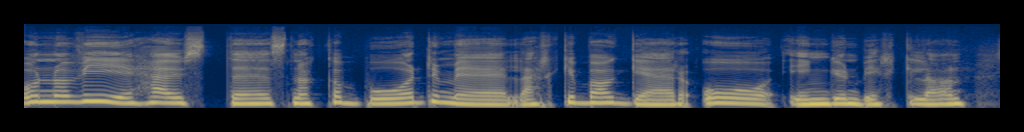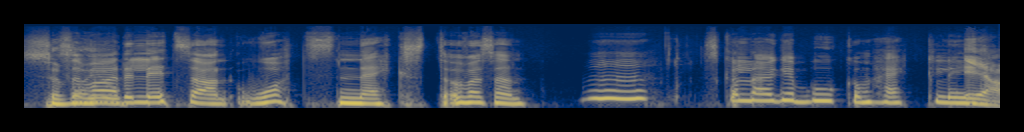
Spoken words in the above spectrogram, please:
Og når vi i høst eh, snakka både med Lerke Bagger og Ingunn Birkeland, Så så, var var jo- det litt sånn what's next? Og var sånn Mm, skal lage bok om hekling. Ja.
